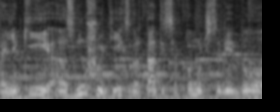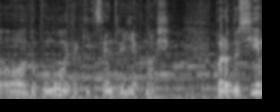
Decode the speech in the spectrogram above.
е, Які е, змушують їх звертатися в тому числі до допомоги таких центрів, як наші. Передусім,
